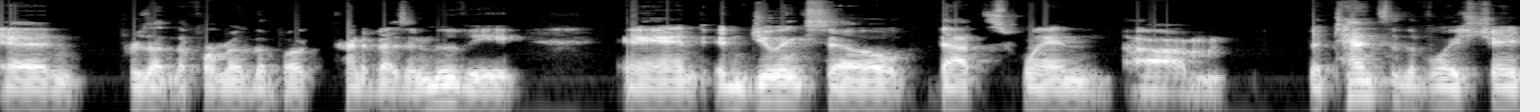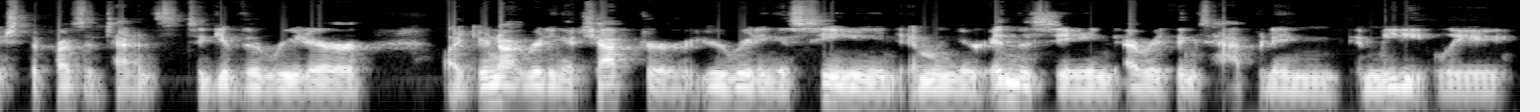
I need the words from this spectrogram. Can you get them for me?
and present the form of the book kind of as a movie. And in doing so, that's when um, the tense of the voice changed to the present tense to give the reader like you're not reading a chapter, you're reading a scene, and when you're in the scene, everything's happening immediately,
